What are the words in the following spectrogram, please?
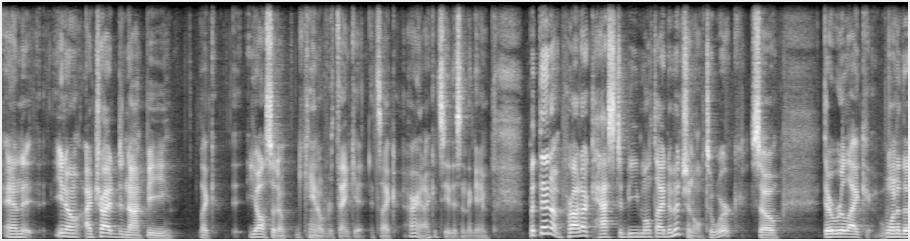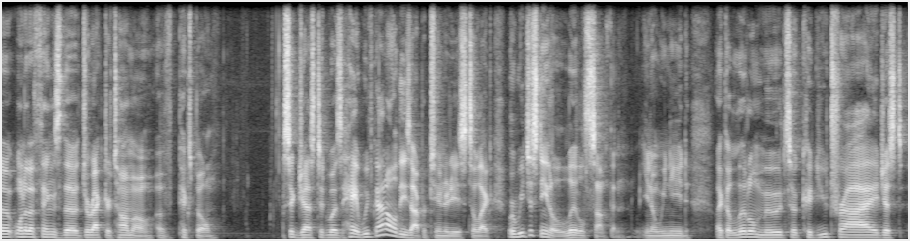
and it, you know, I tried to not be like you also don't you can't overthink it. It's like, all right, I could see this in the game. But then a product has to be multidimensional to work. So there were like one of the one of the things the director Tomo of Pixpil suggested was, hey, we've got all these opportunities to like where we just need a little something. You know, we need like a little mood. So could you try just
